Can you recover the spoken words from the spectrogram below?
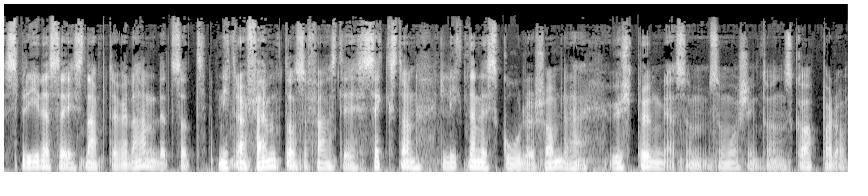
sprida sig snabbt över landet. Så att 1915 så fanns det 16 liknande skolor som den här ursprungliga som, som Washington skapar då.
